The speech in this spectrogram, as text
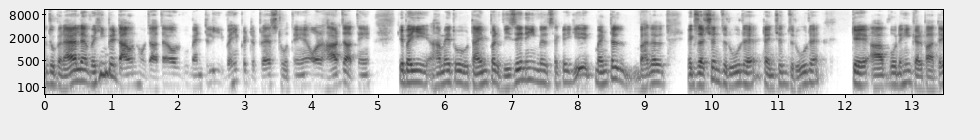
जो बनायल है, वहीं पे डाउन हो जाता है और वो मेंटली वहीं पे डिप्रेस्ड होते हैं और हार जाते हैं कि भाई हमें तो टाइम पर वीज़े नहीं मिल सके। ये एक मेंटल बहरल एग्जर्शन ज़रूर है टेंशन ज़रूर है कि आप वो नहीं कर पाते।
